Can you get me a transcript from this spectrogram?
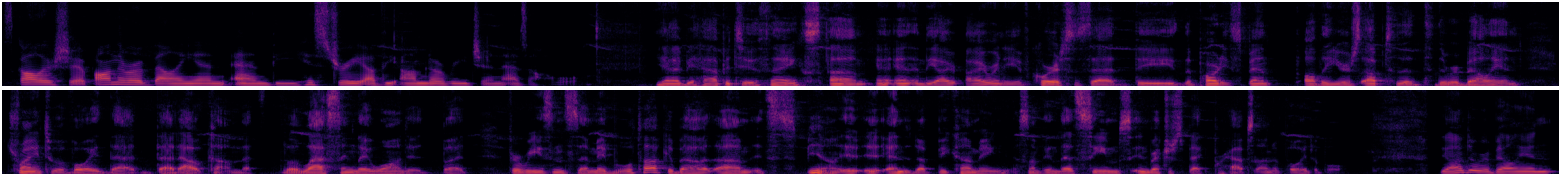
scholarship on the rebellion and the history of the Amdo region as a whole? Yeah, I'd be happy to. Thanks. Um, and, and, the irony, of course, is that the the party spent all the years up to the to the rebellion trying to avoid that that outcome. That's the last thing they wanted, but for reasons that maybe we'll talk about, um, it's you know it, it, ended up becoming something that seems, in retrospect, perhaps unavoidable. The Amdo Rebellion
